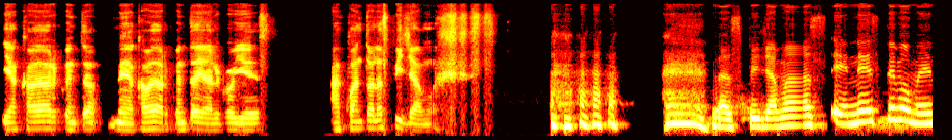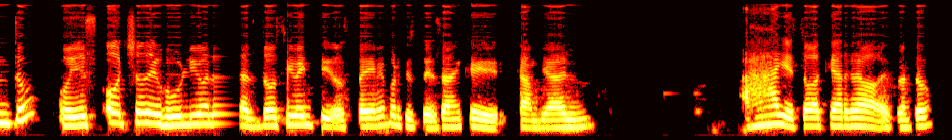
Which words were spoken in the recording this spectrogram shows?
y acabo de dar cuenta, me acabo de dar cuenta de algo y es ¿a cuánto las pillamos? Las pijamas en este momento, hoy es 8 de julio a las 2 y 22 pm porque ustedes saben que cambia el... Ay, esto va a quedar grabado de pronto.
